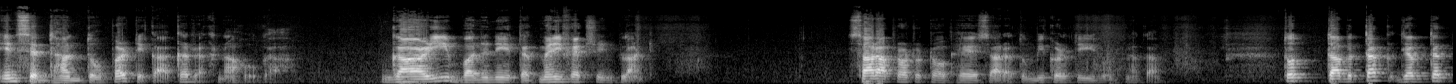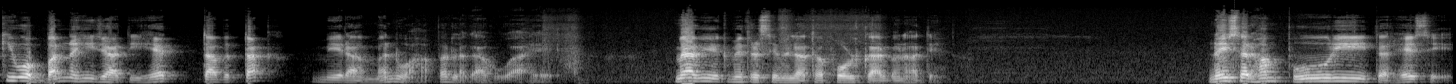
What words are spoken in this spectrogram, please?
इन सिद्धांतों पर टिका कर रखना होगा। गाड़ी बनने तक मैन्युफैक्चरिंग प्लांट सारा प्रोटोटॉप है, सारा तुम भी करती हो अपना काम। तो तब तक, जब तक कि वो बन नहीं जाती है, तब तक मेरा मन वहाँ पर लगा हुआ है। मैं अभी एक मित्र से मिला था फोल्ड कार बनाते। नहीं सर, हम पूरी तरह से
